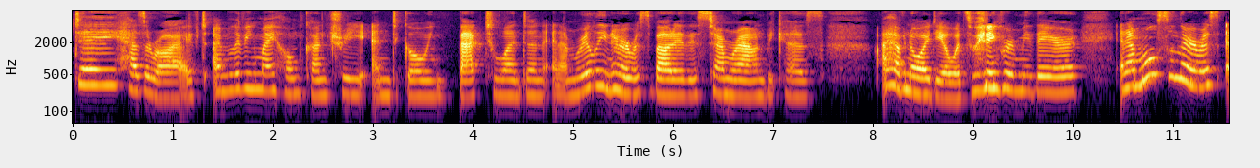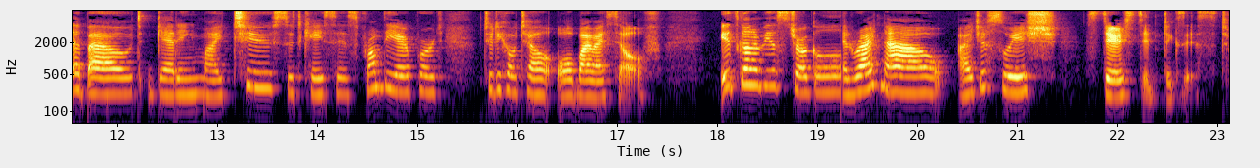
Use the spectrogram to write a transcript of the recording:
day has arrived. I'm leaving my home country and going back to London and I'm really nervous about it this time around because I have no idea what's waiting for me there. And I'm also nervous about getting my two suitcases from the airport to the hotel all by myself. It's gonna be a struggle and right now I just wish stairs didn't exist.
